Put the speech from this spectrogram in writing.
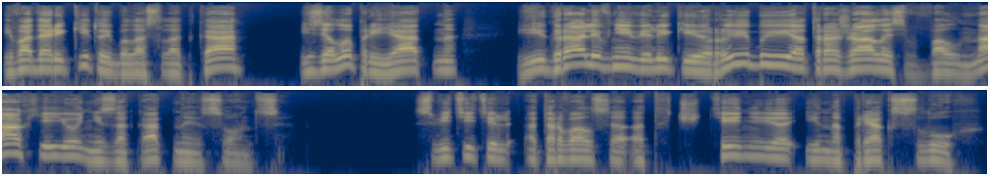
и вода реки той была сладка, и зело приятно, и играли в ней великие рыбы, и отражалось в волнах ее незакатное солнце. Святитель оторвался от чтения и напряг слух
